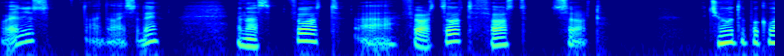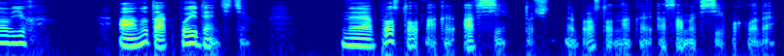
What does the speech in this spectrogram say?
Values. Давай, давай сюди. У нас first, first third, first third. Чого ти поклав їх? А, ну так, по identity. не просто однакові, а всі. Точно. Не просто однакові, а саме всі покладе.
